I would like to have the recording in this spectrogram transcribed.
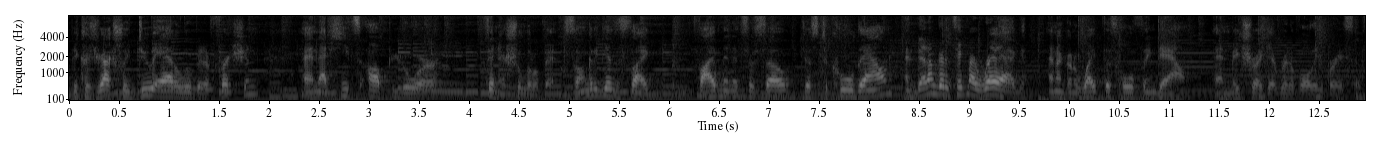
because you actually do add a little bit of friction and that heats up your finish a little bit. So I'm gonna give this like five minutes or so just to cool down. And then I'm gonna take my rag and I'm gonna wipe this whole thing down and make sure I get rid of all the abrasive.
